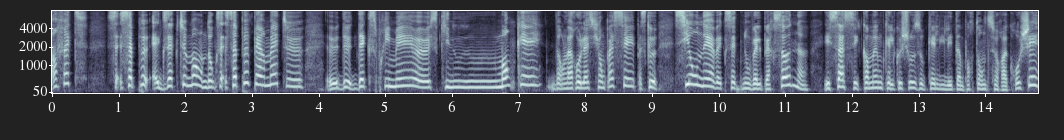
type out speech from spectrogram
en fait, ça, peut exactement. Donc, ça, peut permettre euh, euh, de- d'exprimer ce qui nous manquait dans la relation passée. Parce que si on est avec cette nouvelle personne, et ça, c'est quand même quelque chose auquel il est important de se raccrocher,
